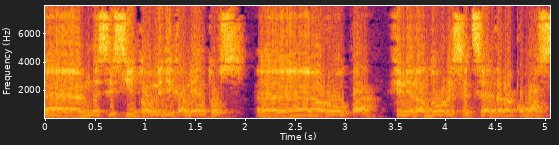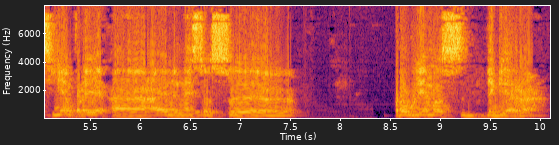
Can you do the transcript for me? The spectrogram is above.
Eh, necesito medicamentos, eh, ropa, generadores, etcétera, como siempre eh, hay en estos problemas de guerra.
